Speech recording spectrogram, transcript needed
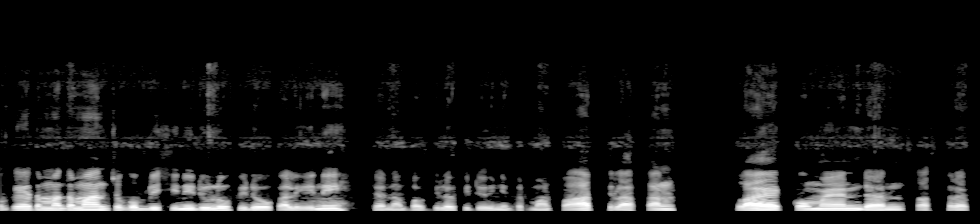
Oke teman-teman cukup di sini dulu video kali ini dan apabila video ini bermanfaat silahkan like, komen, dan subscribe.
